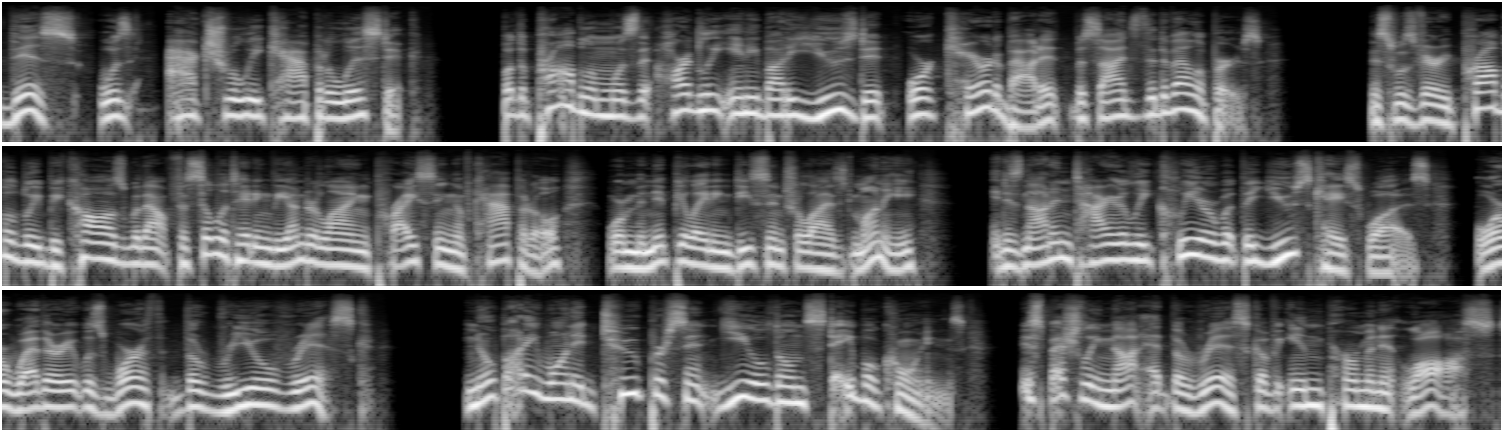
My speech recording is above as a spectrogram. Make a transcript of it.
This was actually capitalistic. But the problem was that hardly anybody used it or cared about it besides the developers. This was very probably because without facilitating the underlying pricing of capital or manipulating decentralized money, it is not entirely clear what the use case was or whether it was worth the real risk. Nobody wanted 2% yield on stablecoins, especially not at the risk of impermanent loss,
